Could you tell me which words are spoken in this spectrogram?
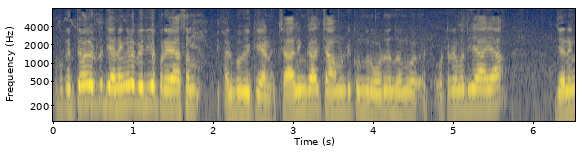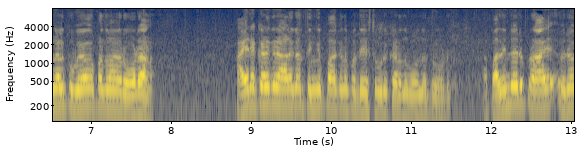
അപ്പോൾ കൃത്യമായി എടുത്ത് ജനങ്ങൾ വലിയ പ്രയാസം അനുഭവിക്കുകയാണ്. ചാലിങ്കാൽ ചാമുണ്ടിക്കുന്ന് റോഡ് എന്ന് ഒട്ടനവധിയായ ജനങ്ങൾക്ക് ഉപയോഗപ്രദമായ റോഡാണ്. ആയിരക്കണക്കിന് ആളുകൾ തിങ്ങിപ്പാക്കുന്ന പ്രദേശത്തുകൂടി കടന്നു പോകുന്ന റോഡ്. അപ്പോൾ അതിന്റെ ഒരു പ്രായ ഒരു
